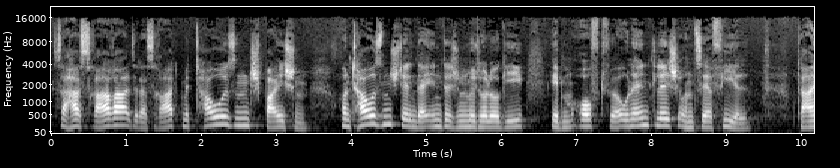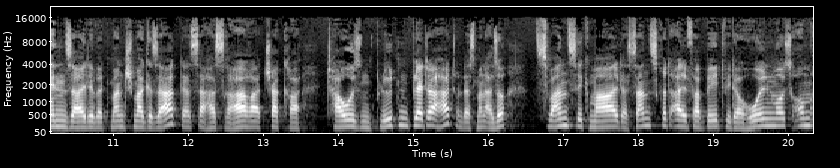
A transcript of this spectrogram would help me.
Sahasrara, also das Rad mit tausend Speichen. Und tausend steht in der indischen Mythologie eben oft für unendlich und sehr viel. Der einen Seite wird manchmal gesagt, dass Sahasrara Chakra tausend Blütenblätter hat und dass man also 20 Mal das Sanskrit-Alphabet wiederholen muss, um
